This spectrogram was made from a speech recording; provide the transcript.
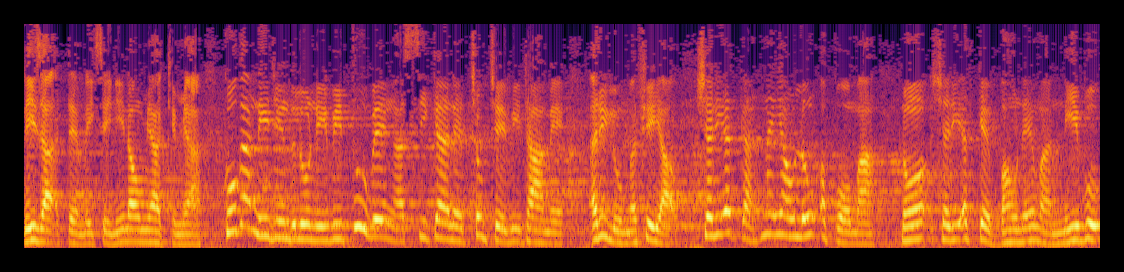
လေးစားအတဲမိတ်ဆွေနေတောင်းများခင်များကိုကနေခြင်းသလိုနေပြီးသူ့ပဲငါစီကံနဲ့ချုပ်ချယ်ပြီးထားမယ်အဲ့ဒီလိုမဖြစ်ရအောင်ရှရီယတ်ကနှစ်ယောက်လုံးအပေါ်မှာနော်ရှရီယတ်ကဘောင်ထဲမှာနေဖို့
